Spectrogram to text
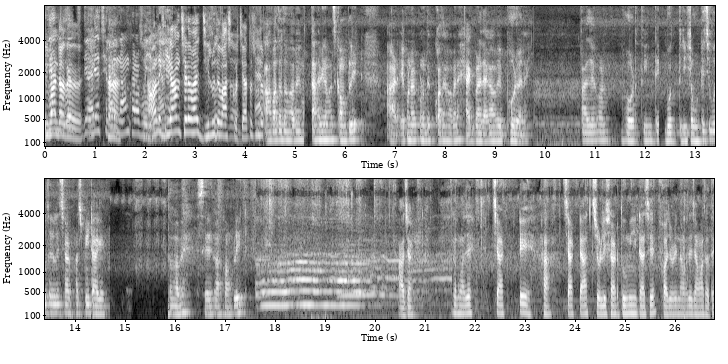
ডিমান্ড আলাদা হয়ে। আমাদের গ্রাম ছেড়ে ভাই ঝিলুতে বাস করছে এত সুন্দর আপাতত ভাবে তারাবি নামাজ কমপ্লিট আর এখন আর কোনো কথা হবে না একবারে দেখা হবে ভোরবেলায়। বাজে এখন ভোর তিনটে বত্রিশ। উঠেছি বলতে গেলে চার পাঁচ মিনিট আগে। তো হবে সেরে খাওয়া কমপ্লিট আজান। এখন মাঝে চারটে হ্যাঁ চারটে আটচল্লিশ আর দু মিনিট আছে ফজরের নামাজে জামাত হতে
